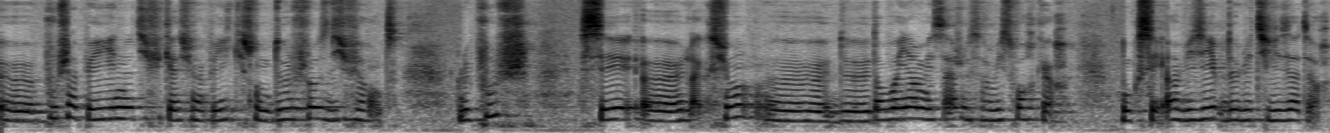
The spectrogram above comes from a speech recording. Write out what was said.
euh, push API et notification API qui sont deux choses différentes. Le push, c'est l'action d'envoyer un message au service worker, donc c'est invisible de l'utilisateur.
